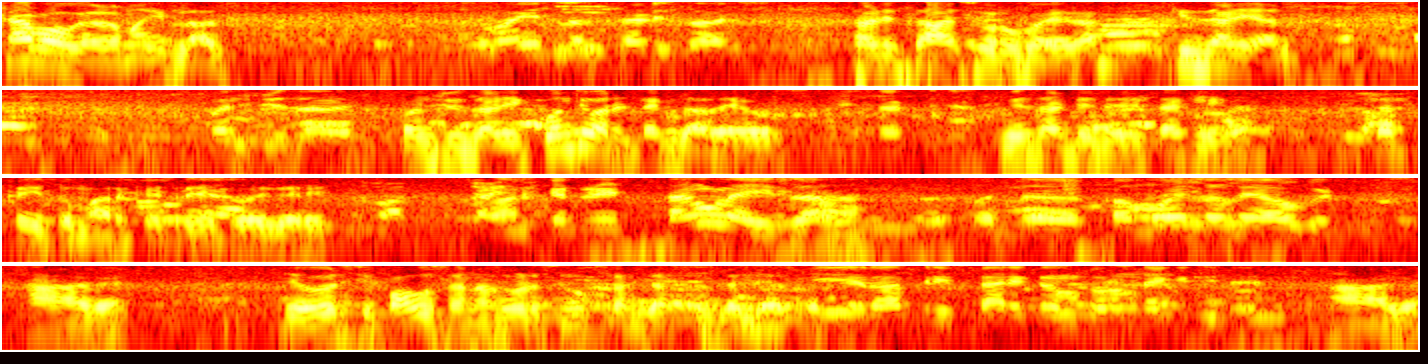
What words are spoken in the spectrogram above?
काय भाव गेला मागितला आज? मागितलं साडेसहाशे. साडेसहाशे रुपये का? किती जाळी आज? पंचवीस जाळे पंचवीस जाळी. कोणती वार टाकली दादा यावर्षी? वीस अठ्ठेचाळीस वीस अठ्ठेचाळीस टाकली का? कसं काहीचं मार्केट रेट वगैरे? मार्केट रेट चांगला आहे. याचा पण कमवायला लय अवघड हा का? यावर्षी पावसानं थोडंसं नुकसान जास्त झाले असं. ते रात्रीत कार्यक्रम करून टाकित हा का?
